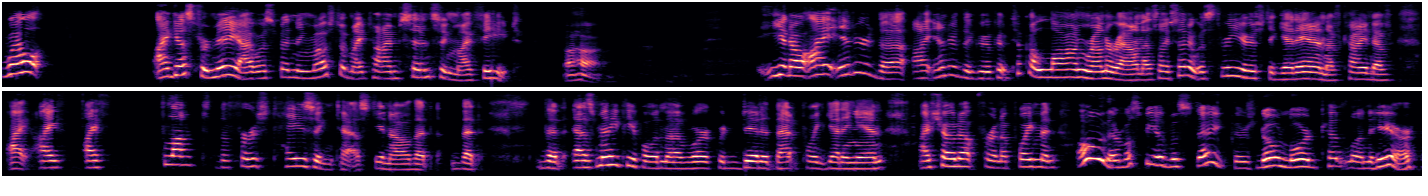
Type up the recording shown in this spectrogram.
Well, I guess for me, I was spending most of my time sensing my feet. Uh huh you know, I entered the I entered the group. It took a long run around. As I said, it was three years to get in. I've kind of I I I flunked the first hazing test. You know that that that as many people in the work did at that point getting in. I showed up for an appointment. Oh, there must be a mistake. There's no Lord Pentland here,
